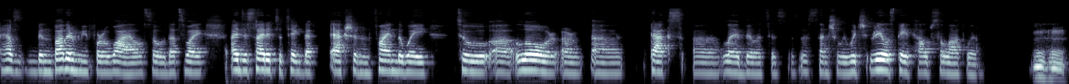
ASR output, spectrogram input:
has been bothering me for a while. So that's why I decided to take that action and find a way to uh, lower our uh, tax uh, liabilities, essentially, which real estate helps a lot with. Mm-hmm.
